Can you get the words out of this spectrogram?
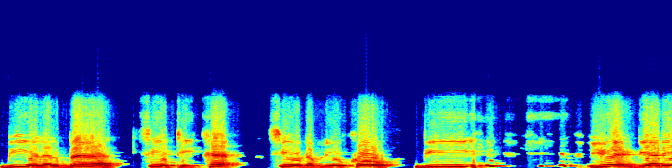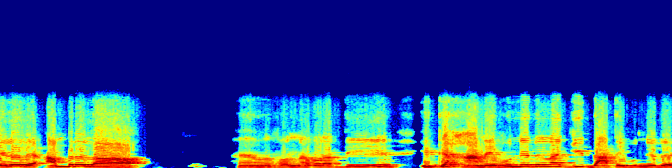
B L L bell C A T cat C O W cow B U N B R L L umbrella হ্যাঁ ও ফন্না করার দিন। ইতে হানে পুণ্য দে না কি দাঁতে পুণ্য দে?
